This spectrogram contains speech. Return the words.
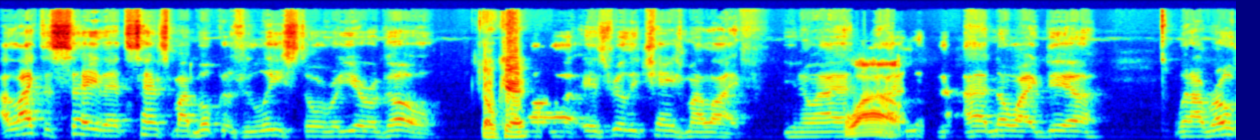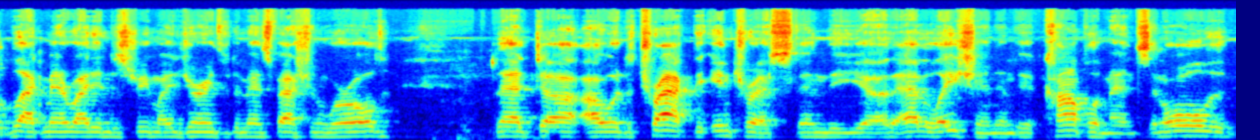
I like to say that since my book was released over a year ago, Okay. uh, it's really changed my life. You know, I, Wow. I, I had no idea when I wrote Black Man White Industry, my journey through the men's fashion world, that uh, I would attract the interest and the, uh, the adulation and the compliments and all the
